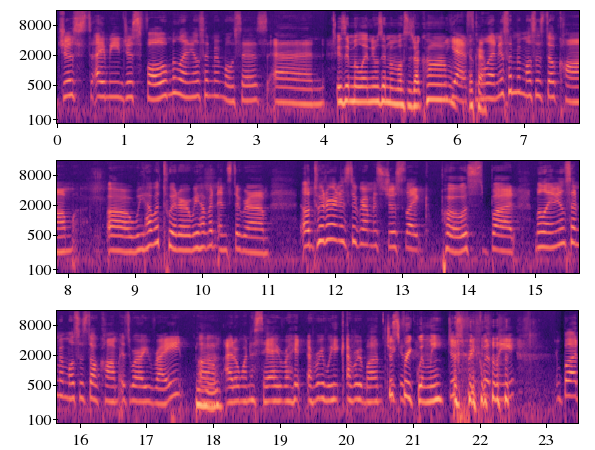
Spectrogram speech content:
just I mean, just follow Millennials and Mimosas and Is it millennials and millennialsandmimosas.com? yes, Okay. millennialsandmimosas.com. Uh, we have a Twitter, we have an Instagram. On Twitter and Instagram, it's just like posts, but millennialsandmimosas.com is where I write. Um, I don't want to say I write every week, every month. Mm-hmm. Just frequently. just frequently. but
